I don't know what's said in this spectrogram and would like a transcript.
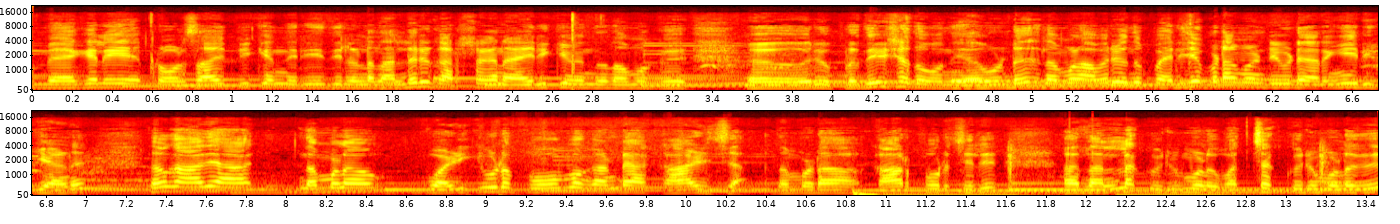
മേഖലയെ പ്രോത്സാഹിപ്പിക്കുന്ന രീതിയിലുള്ള നല്ലൊരു കർഷകനായിരിക്കുമെന്ന് നമുക്ക് ഒരു പ്രതീക്ഷ തോന്നി. അതുകൊണ്ട് നമ്മൾ അവരെ ഒന്ന് പരിചയപ്പെടാൻ വേണ്ടി ഇവിടെ ഇറങ്ങിയിരിക്കുകയാണ്. നമുക്ക് ആദ്യം നമ്മൾ വഴിക്കൂടെ പോകുമ്പോൾ കണ്ട ആ കാഴ്ച നമ്മുടെ കാർപോർച്ചിൽ നല്ല കുരുമുളക് പച്ച കുരുമുളക്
